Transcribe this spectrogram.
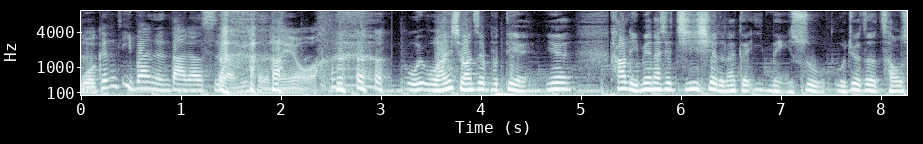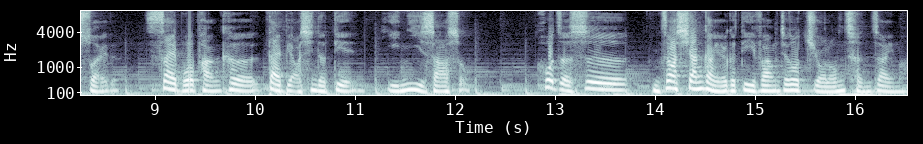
我跟一般人大家是啊，你可能没有啊。我我很喜欢这部电影，因为它里面那些机械的那个美术，我觉得真的超帅的。赛博朋克代表性的电影《银翼杀手》，或者是你知道香港有一个地方叫做九龙城寨吗？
